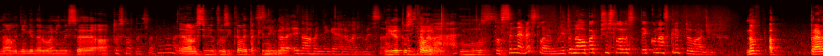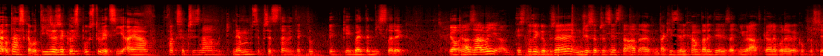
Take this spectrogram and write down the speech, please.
náhodně generovaný mise a To snad nesledované. já myslím, že to říkali taky Byly někde. i náhodně generovaný mise. Někde to říkali, no. ne. Mhm. To, to si nemyslím. Mně to naopak přišlo dost jako naskriptovaný. No a právě otázka. O té hře řekli spoustu věcí a já fakt se přiznám, nemůžu si představit, jak to, jaký bude ten výsledek. Jo, No, a zároveň, ty jsi to řekl dobře, může se přesně stát, a taky si nechám tady ty zadní vrátka, nebo ne, jako prostě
